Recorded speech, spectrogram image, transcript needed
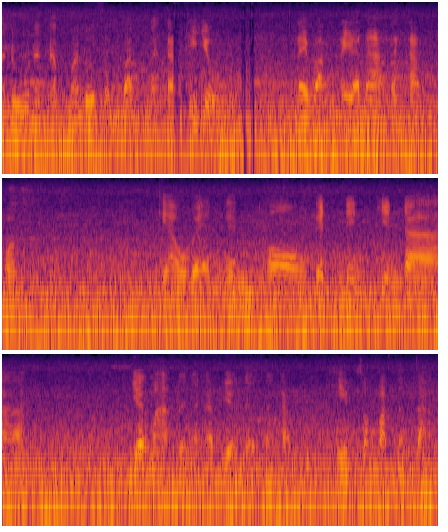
มาดูนะครับ มาดูสมบัตินะครับที่อยู่ในวังพญานาคนะครับพวกแก้วแหวนเงินทองเพชรนินจินดา เยอะมากเลยนะครับ เยอะเลยนะครับหีบสมบัติต่างๆ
